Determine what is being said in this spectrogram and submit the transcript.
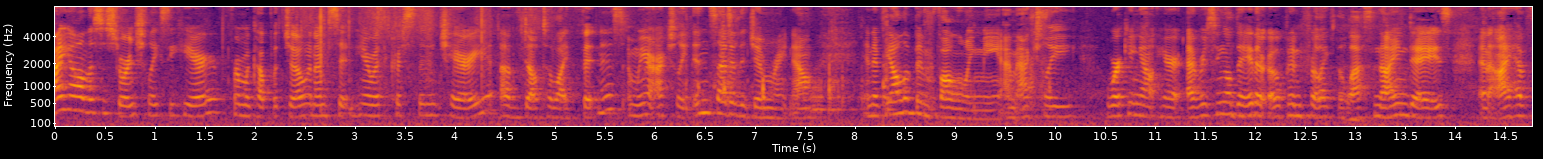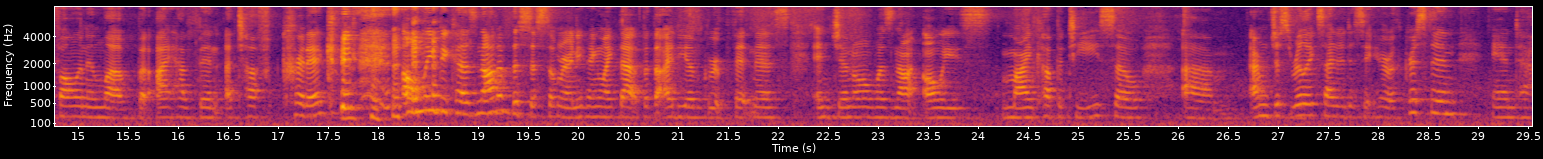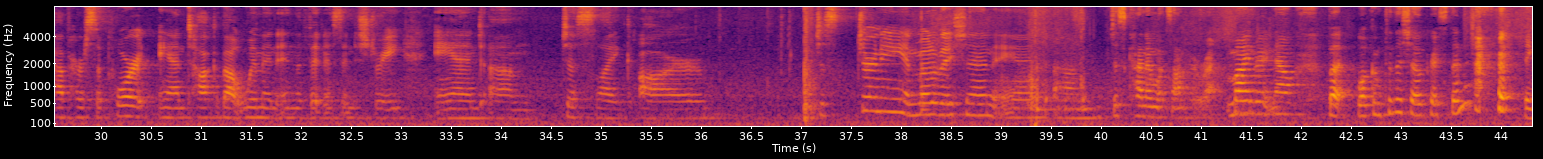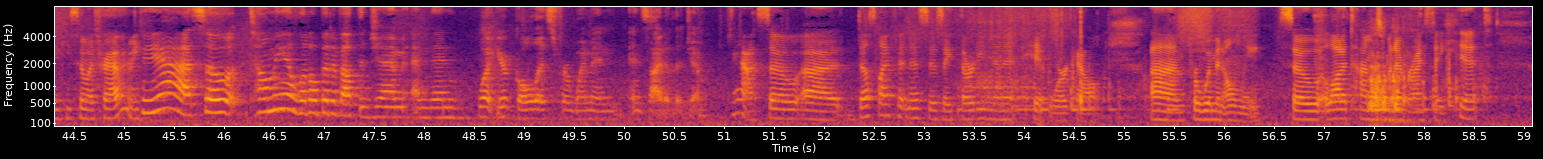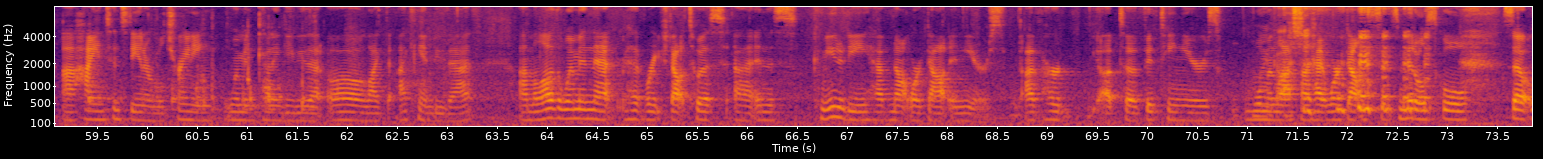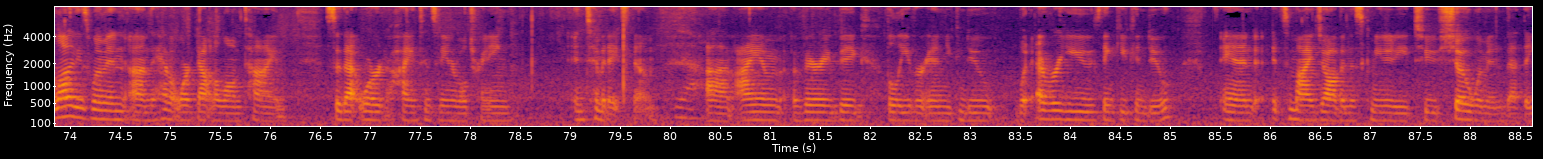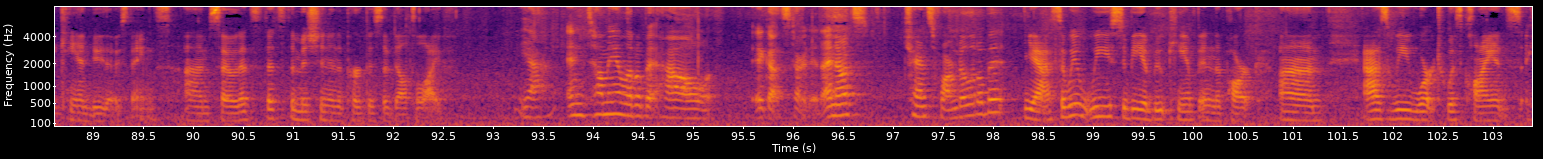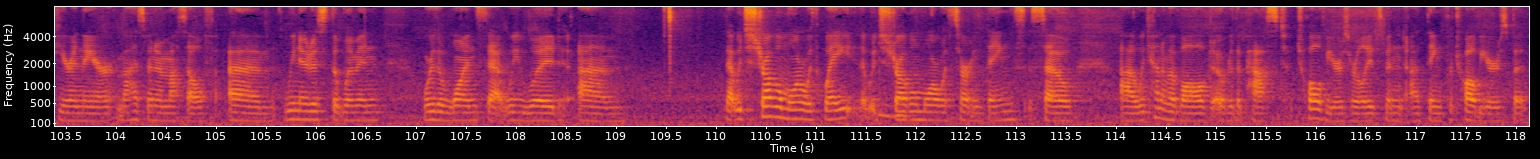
Hi, y'all. This is George Lacey here from A Cup with Joe, and I'm sitting here with Kristen Cherry of Delta Life Fitness, and we are actually inside of the gym right now. And if y'all have been following me, I'm actually working out here every single day. They're open for like the last nine days, and I have fallen in love, but I have been a tough critic, only because not of the system or anything like that, but the idea of group fitness in general was not always my cup of tea. So um, I'm just really excited to sit here with Kristen and to have her support and talk about women in the fitness industry and um, just like our just journey and motivation and um, just kind of what's on her right, mind right now. But welcome to the show, Kristen. Thank you so much for having me. Yeah, so tell me a little bit about the gym and then what your goal is for women inside of the gym. Yeah, so uh, Life Fitness is a 30 minute HIIT workout um, for women only. So a lot of times, whenever I say HIIT, uh, high intensity interval training, women kind of give you that, oh, like the, I can't do that. Um, a lot of the women that have reached out to us uh, in this community have not worked out in years. I've heard up to 15 years. Oh woman oh last night had worked out since middle school. So a lot of these women, um, they haven't worked out in a long time. So that word high intensity interval training intimidates them. Yeah. Um, I am a very big believer in you can do whatever you think you can do and it's my job in this community to show women that they can do those things. Um, so that's that's the mission and the purpose of Delta Life. Yeah, and tell me a little bit how it got started. I know it's transformed a little bit. Yeah, so we, we used to be a boot camp in the park. Um, as we worked with clients here and there, my husband and myself, um, we noticed the women were the ones that we would um, that would struggle more with weight, that would mm-hmm. struggle more with certain things. So uh, we kind of evolved over the past 12 years, really. It's been a thing for 12 years, but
